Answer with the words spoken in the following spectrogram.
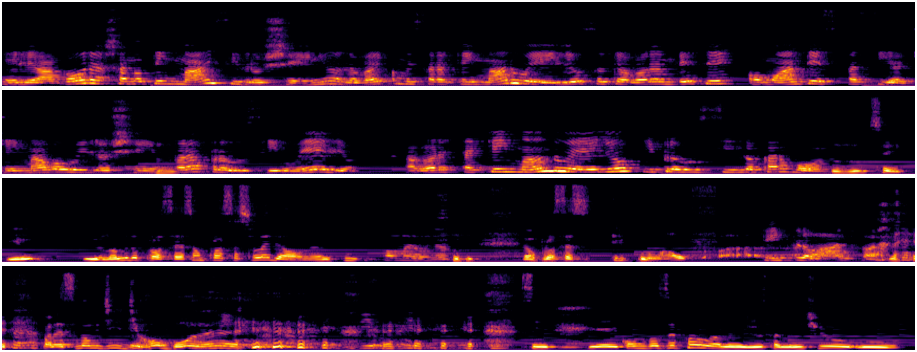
ele agora já não tem mais hidrogênio, ela vai começar a queimar o hélio, só que agora em vez de, como antes fazia, queimava o hidrogênio uhum. para produzir o hélio, agora está queimando o hélio e produzindo carbono. Uhum, sim, e, e, o nome do processo é um processo legal, né? Como é o nome? é o processo triplo alfa. Triplo alfa. Parece nome de, de robô, né? sim, e aí como você falou, né? Justamente o, o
